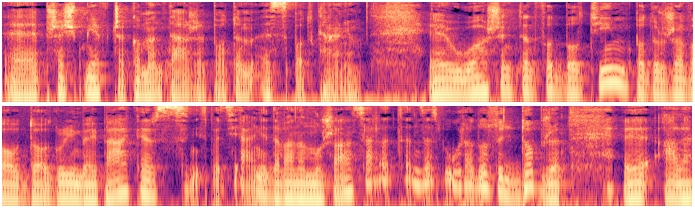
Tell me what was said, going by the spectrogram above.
e, prześmiewcze komentarze po tym spotkaniu. E, Washington Football Team podróżował do Green Bay Packers. Niespecjalnie dawano mu szansę, ale ten zespół grał dosyć dobrze, ale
